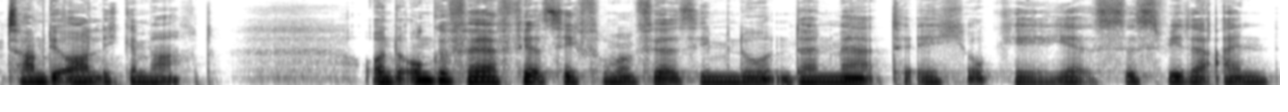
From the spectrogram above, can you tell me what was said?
Das haben die ordentlich gemacht. Und ungefähr 40, 45 Minuten, dann merkte ich, okay, jetzt ist wieder ein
